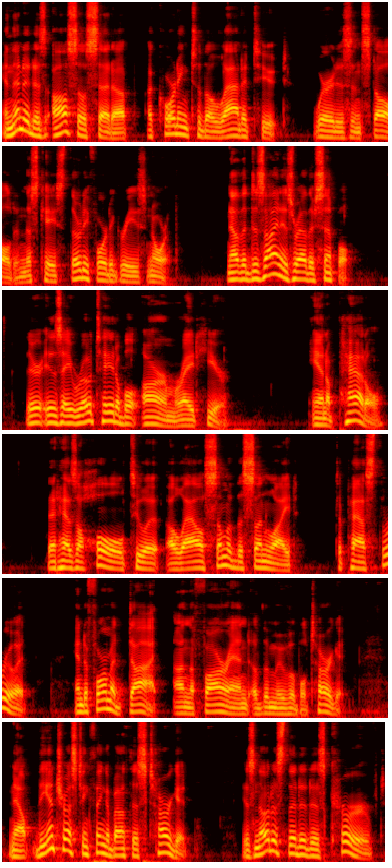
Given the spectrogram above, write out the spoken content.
And then it is also set up according to the latitude where it is installed, in this case 34 degrees north. Now the design is rather simple. There is a rotatable arm right here and a paddle that has a hole to uh, allow some of the sunlight to pass through it and to form a dot on the far end of the movable target. Now, the interesting thing about this target is notice that it is curved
